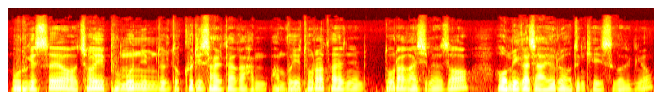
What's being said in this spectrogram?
모르겠어요. 저희 부모님들도 그리 살다가 한, 한 분이 돌아다니, 돌아가시면서 어미가 자유를 얻은 케이스거든요.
